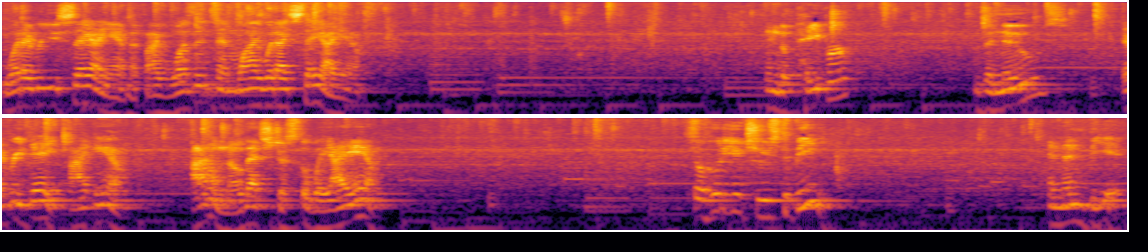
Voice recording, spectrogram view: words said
whatever you say I am. If I wasn't, then why would I say I am? In the paper, the news, every day I am. I don't know, that's just the way I am. So who do you choose to be? And then be it.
